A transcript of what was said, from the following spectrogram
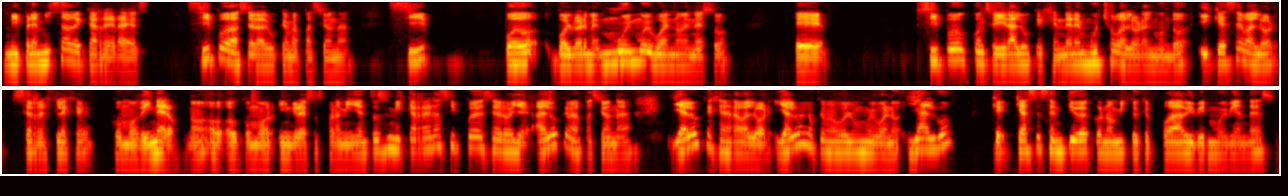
mi premisa de carrera es, sí puedo hacer algo que me apasiona, sí puedo volverme muy, muy bueno en eso, eh, sí puedo conseguir algo que genere mucho valor al mundo y que ese valor se refleje como dinero, ¿no? O, como ingresos para mí. Y entonces mi carrera sí puede ser, oye, algo que me apasiona y algo que genera valor y algo en lo que me vuelvo muy bueno y algo que, que hace sentido económico y que pueda vivir muy bien de eso.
